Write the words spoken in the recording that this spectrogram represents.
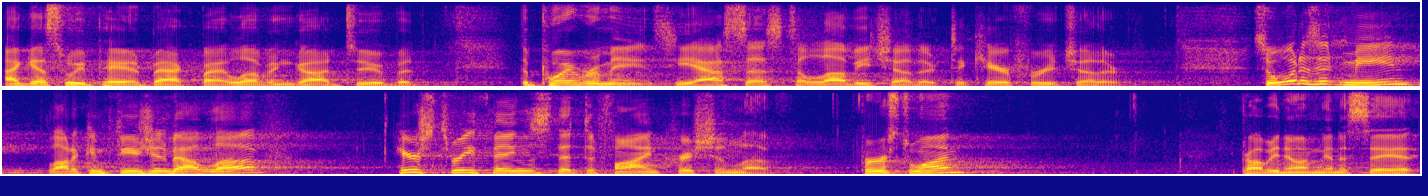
I guess we pay it back by loving God too, but the point remains He asks us to love each other, to care for each other. So, what does it mean? A lot of confusion about love. Here's three things that define Christian love. First one, you probably know I'm going to say it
